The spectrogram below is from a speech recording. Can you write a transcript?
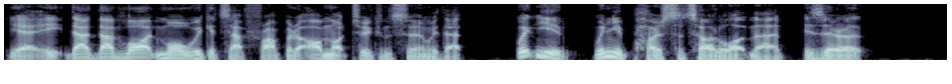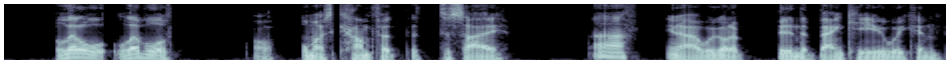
yeah, it, they'd, they'd like more wickets up front. But I'm not too concerned with that. When you when you post a total like that, is there a little level of oh, almost comfort to say, ah, you know, we've got a bit in the bank here. We can,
